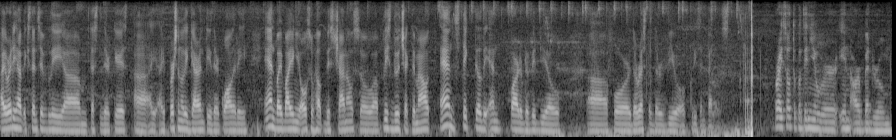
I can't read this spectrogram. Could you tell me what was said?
I already have extensively um, tested their kits uh, I, I personally guarantee their quality. And by buying you also help this channel. So uh, please do check them out. And stick till the end part of the video uh, for the rest of the review of cleats and pedals. Alright, so to continue, we're in our bedroom.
